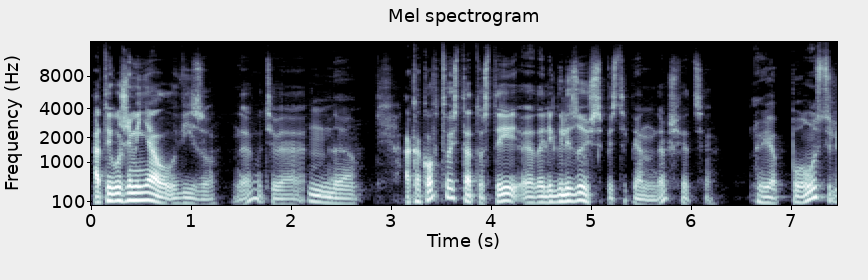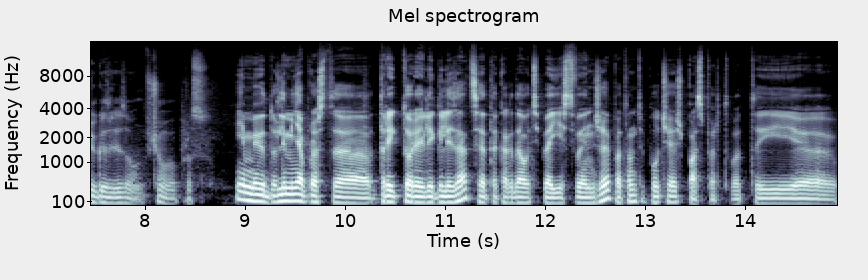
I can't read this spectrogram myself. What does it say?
А ты уже менял визу, да, у тебя? Да. А каков твой статус? Ты э, легализуешься постепенно, да, в Швеции? Я полностью легализован. В чем вопрос? Я имею в виду, для меня просто траектория легализации – это когда у тебя есть ВНЖ, потом ты получаешь паспорт. Вот э,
